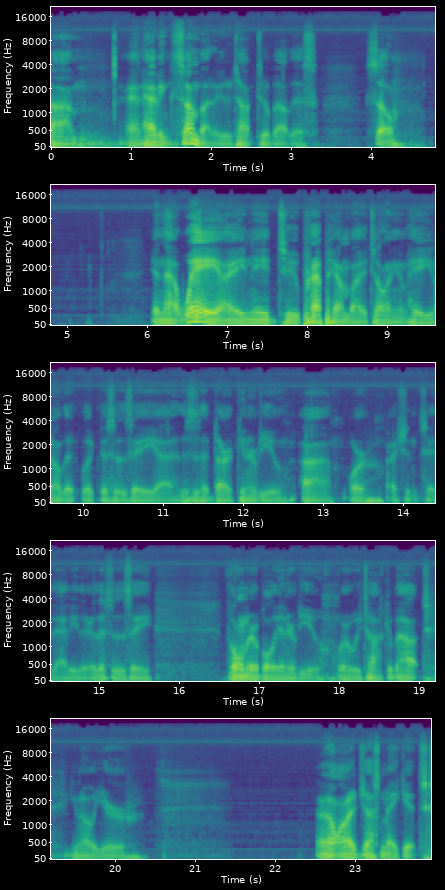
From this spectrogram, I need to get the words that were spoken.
um, and having somebody to talk to about this. So, in that way, I need to prep him by telling him, "Hey, you know, look, this is a uh, this is a dark interview, uh, or I shouldn't say that either. This is a vulnerable interview where we talk about, you know, your. I don't want to just make it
